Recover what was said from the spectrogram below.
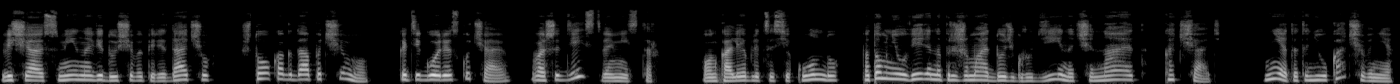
Вещаю с мина ведущего передачу «Что, когда, почему?» Категория «Скучаю». Ваши действия, мистер. Он колеблется секунду, Потом неуверенно прижимает дочь к груди и начинает качать. Нет, это не укачивание,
